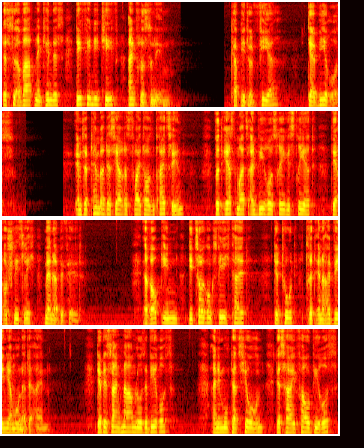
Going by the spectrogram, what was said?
des zu erwartenden Kindes definitiv Einfluss zu nehmen. Kapitel 4 Der Virus Im September des Jahres 2013 wird erstmals ein Virus registriert, der ausschließlich Männer befällt. Er raubt ihnen die Zeugungsfähigkeit, der Tod tritt innerhalb weniger Monate ein. Der bislang namenlose Virus eine Mutation des HIV-Virus,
